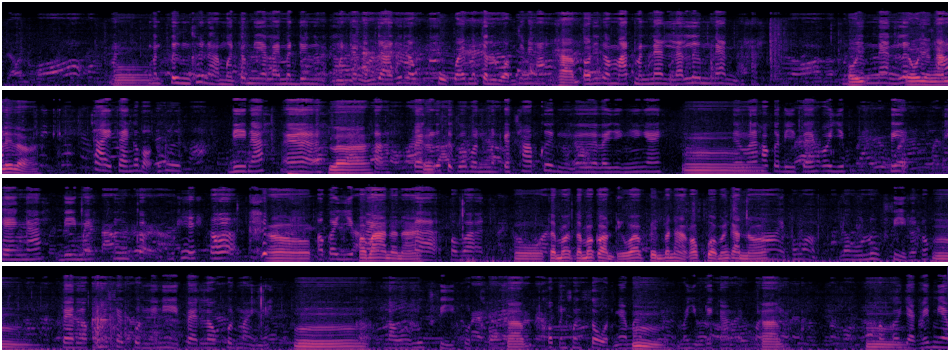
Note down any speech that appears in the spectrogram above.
มันโอ้มันตึงขึ้นอะเหมือนกับมีอะไรมันดึงอะเหมือนกับหนังยางที่เราผูกไว้มันจะหลวมใช่ไหมคะครับตอนนี้เรามัดมันแน่นแล้วเริ่มแน่นนะคะมันโอ้ยเริ่มแน่นเริ่มโอ้กระอย่างนั้นชับเลยเหรอใช่แฟนก็บอกก็คือดีนะเออเหรอค่ะแฟนก็รู้สึกว่ามันมันกระชับขึ้นเอออะไรอย่างนี้ไงอืมใช่ไหมเขาก็ดีใจเขาก็ยิ้มนี่แพงนะ ดีไหมเออก็โอเคเขาก็เออเขาก็ยิ้มพ่อบ้านนะนะ ค่พ่อบ้าน โอ้แต่เมื่อแต่เมื่อก่อนถือว่าเป็นปัญหาครอบครัวเหมือนกันเนาะ ใช่เพราะว่า เราลูกสี่แล้วเนาะอืมแฟนเราก็ไม่ใช่คนในนี่แฟนเราคนใหม่ไงอืม ก็เราลูกสี่คนเขาครับเขาเป็นคนโสดไงอืมามมาอยู่ด้วยกันอะไรแบบครับเนี้ยค่ะอืม เขาก็อยากได้เมีย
